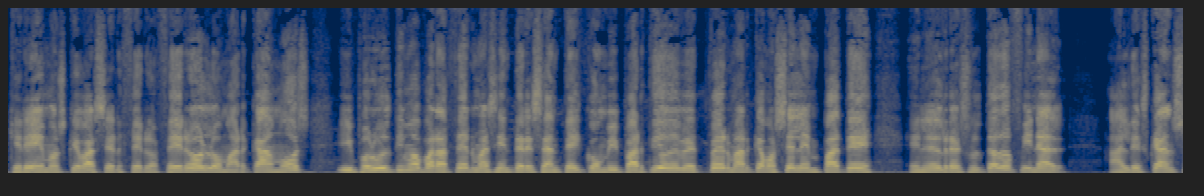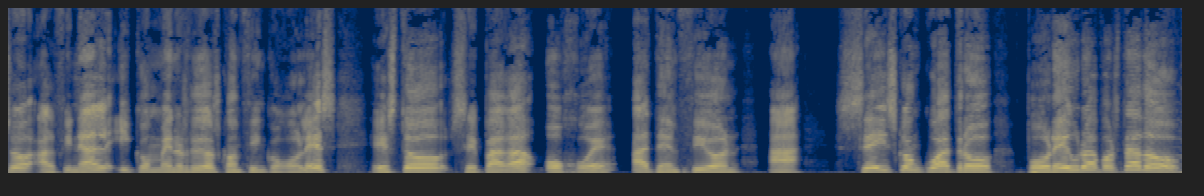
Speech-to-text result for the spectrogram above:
creemos que va a ser 0-0, lo marcamos. Y por último, para hacer más interesante el combipartido de Betfair, marcamos el empate en el resultado final. Al descanso, al final y con menos de 2,5 goles. Esto se paga, ojo, eh, atención, a 6,4 por euro apostado.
